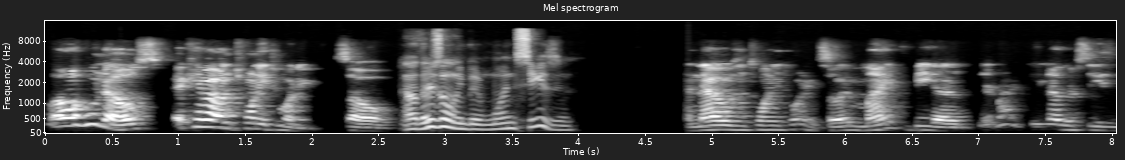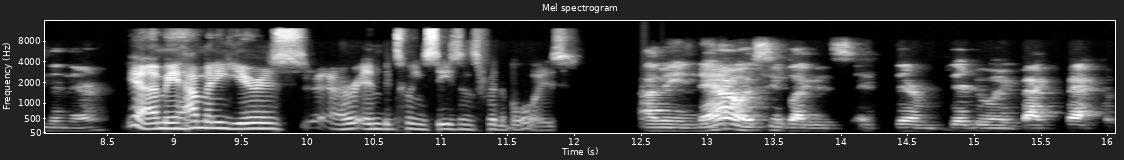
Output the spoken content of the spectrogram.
well, who knows? It came out in 2020, so Oh, there's only been one season. and that was in 2020, so it might be a there might be another season in there. Yeah, I mean, how many years are in between seasons for the boys? I mean, now it seems like it's it, they're they're doing back to back, but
